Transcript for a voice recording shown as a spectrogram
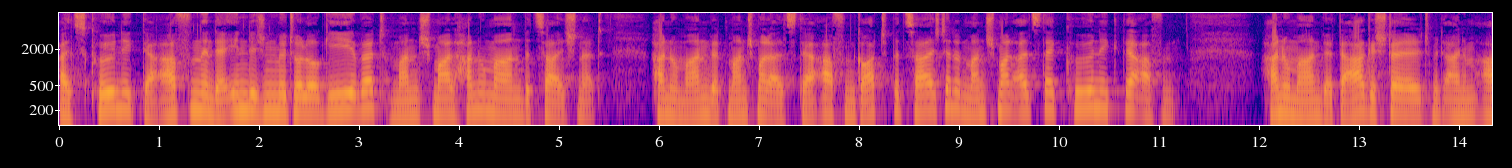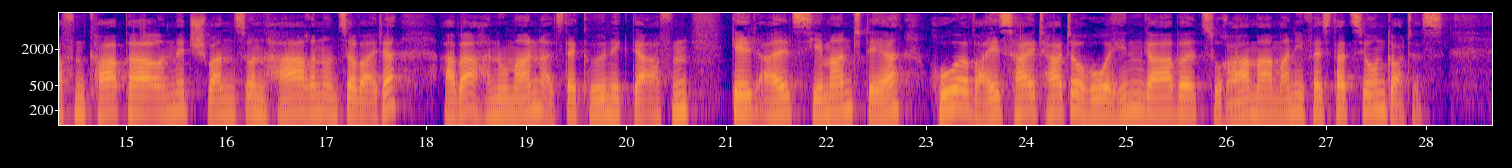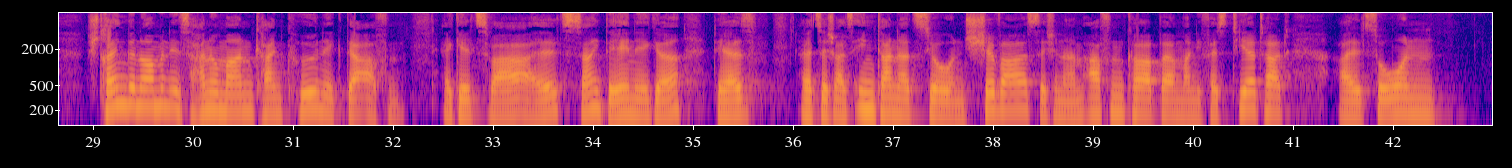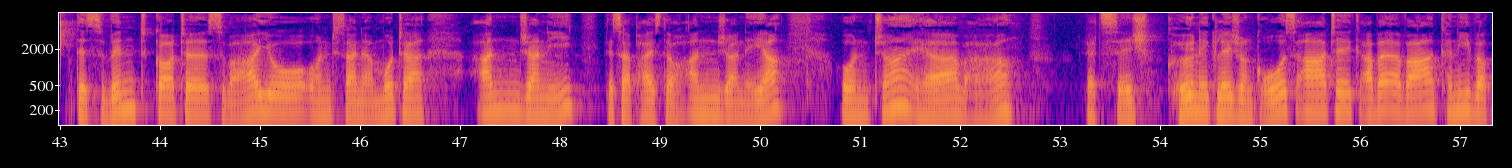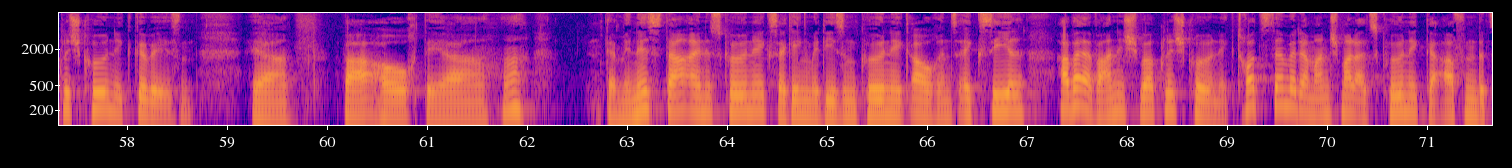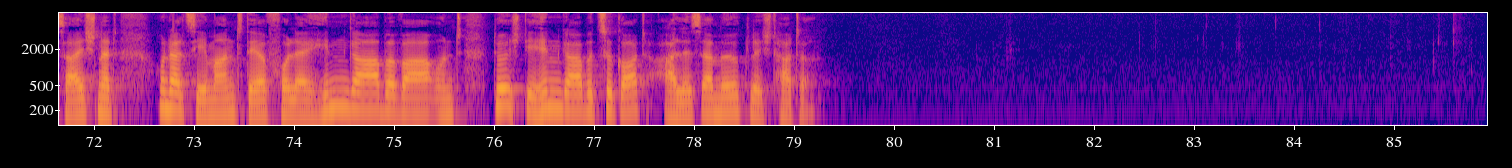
Als König der Affen in der indischen Mythologie wird manchmal Hanuman bezeichnet. Hanuman wird manchmal als der Affengott bezeichnet und manchmal als der König der Affen. Hanuman wird dargestellt mit einem Affenkörper und mit Schwanz und Haaren und so weiter, aber Hanuman als der König der Affen gilt als jemand, der hohe Weisheit hatte, hohe Hingabe zu Rama, Manifestation Gottes. Streng genommen ist Hanuman kein König der Affen. Er gilt zwar als derjenige, der letztlich als Inkarnation Shivas sich in einem Affenkörper manifestiert hat, als Sohn des Windgottes Vayu und seiner Mutter Anjani, deshalb heißt er auch Anjaneya, und er war letztlich königlich und großartig, aber er war nie wirklich König gewesen. Er war auch der, hm, der Minister eines Königs, er ging mit diesem König auch ins Exil, aber er war nicht wirklich König. Trotzdem wird er manchmal als König der Affen bezeichnet und als jemand, der voller Hingabe war und durch die Hingabe zu Gott alles ermöglicht hatte.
